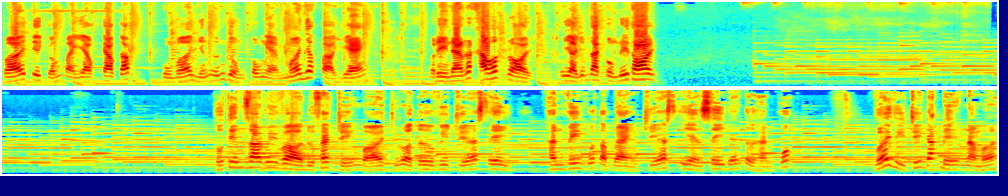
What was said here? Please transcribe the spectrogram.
với tiêu chuẩn bàn giao cao cấp cùng với những ứng dụng công nghệ mới nhất vào dự án. Và Điền đang rất háo hức rồi. Bây giờ chúng ta cùng đi thôi. Thủ Thiêm Gia River được phát triển bởi chủ đầu tư VGSE, thành viên của tập đoàn GSENC đến từ Hàn Quốc. Với vị trí đắc địa nằm ở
